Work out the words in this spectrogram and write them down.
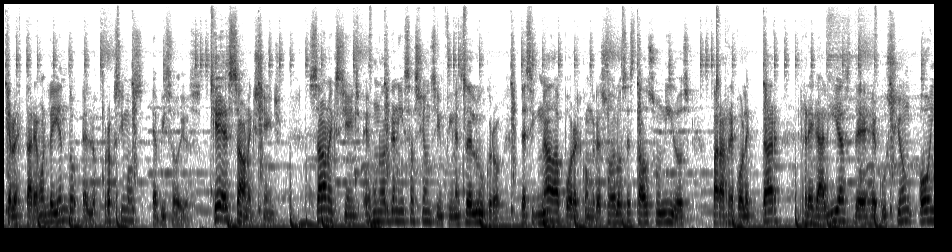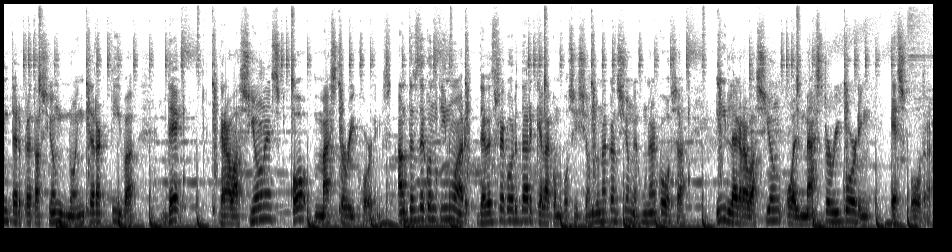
que lo estaremos leyendo en los próximos episodios. ¿Qué es Sound Exchange? Sound Exchange es una organización sin fines de lucro designada por el Congreso de los Estados Unidos para recolectar regalías de ejecución o interpretación no interactiva de grabaciones o master recordings. Antes de continuar, debes recordar que la composición de una canción es una cosa y la grabación o el master recording es otra.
